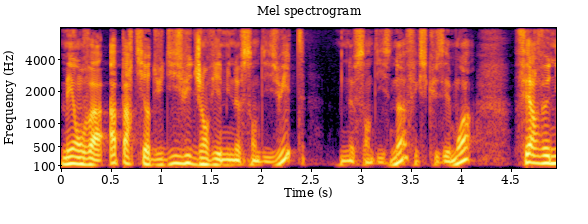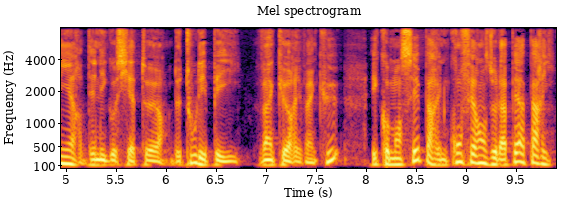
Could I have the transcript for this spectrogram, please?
mais on va, à partir du 18 janvier 1918, 1919, excusez-moi, faire venir des négociateurs de tous les pays, vainqueurs et vaincus, et commencer par une conférence de la paix à Paris.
